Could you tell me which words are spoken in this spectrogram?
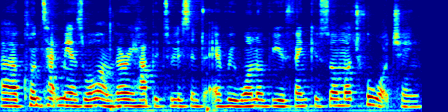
uh, contact me as well. I'm very happy to listen to every one of you. Thank you so much for watching.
